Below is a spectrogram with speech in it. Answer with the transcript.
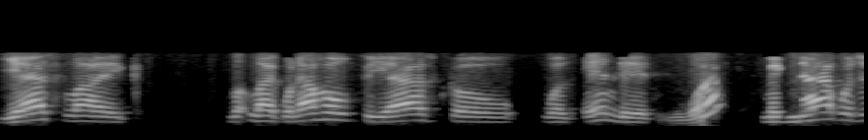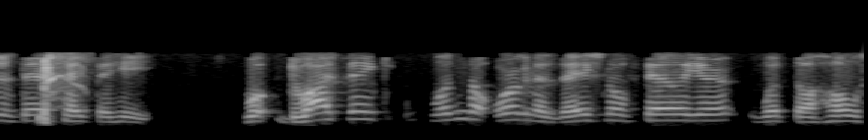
Yes, like like when that whole fiasco was ended, What? McNabb was just there to take the heat. Well, do I think wasn't the organizational failure with the whole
